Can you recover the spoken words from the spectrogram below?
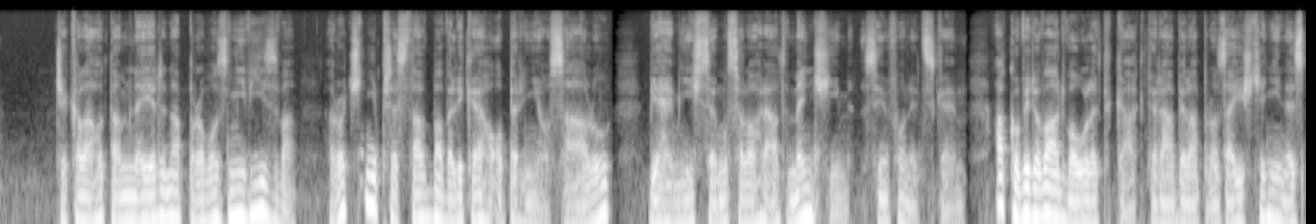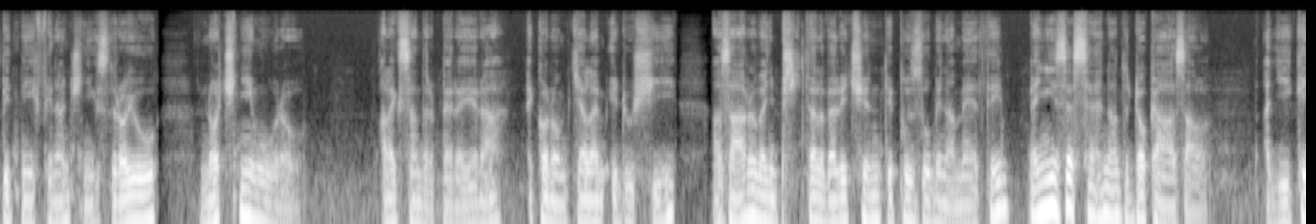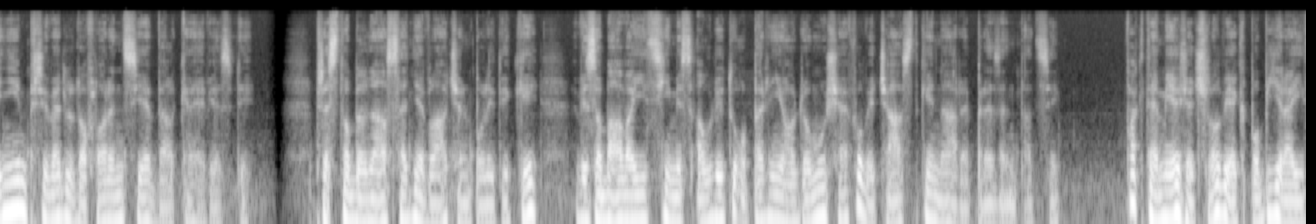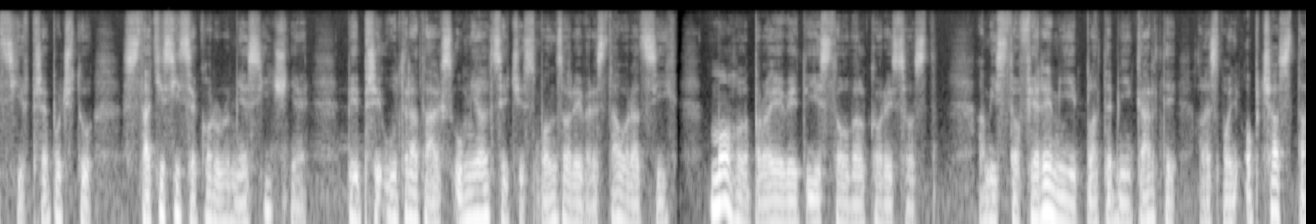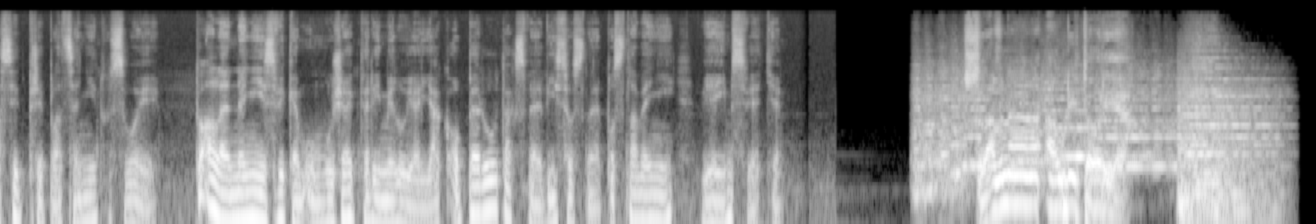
Čekala ho tam nejedna provozní výzva – roční přestavba velikého operního sálu, během níž se muselo hrát v menším symfonickém, a covidová dvouletka, která byla pro zajištění nezbytných finančních zdrojů noční můrou. Alexander Pereira, ekonom tělem i duší a zároveň přítel veličin typu Zubina Méty, peníze sehnat dokázal a díky ním přivedl do Florencie velké hvězdy. Přesto byl následně vláčen politiky, vyzobávajícími z auditu operního domu šéfovi částky na reprezentaci. Faktem je, že člověk pobírající v přepočtu 100 tisíce korun měsíčně by při útratách s umělci či sponzory v restauracích mohl projevit jistou velkorysost a místo firemní platební karty alespoň občas tasit při placení tu svoji. To ale není zvykem u muže, který miluje jak operu, tak své výsostné postavení v jejím světě. Slavná auditoria.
